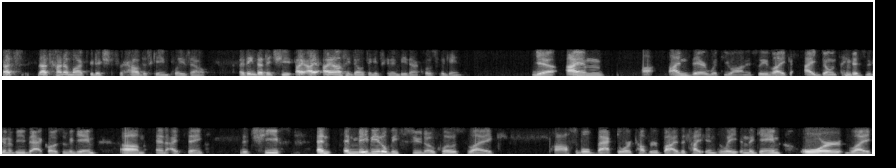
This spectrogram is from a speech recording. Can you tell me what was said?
That's that's kind of my prediction for how this game plays out. I think that the Chiefs. I I, I honestly don't think it's going to be that close of a game. Yeah, I'm I'm there with you honestly. Like I don't think this is going to be that close of a game. Um and I think the Chiefs and and maybe it'll be pseudo close like possible backdoor cover by the Titans late in the game or like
